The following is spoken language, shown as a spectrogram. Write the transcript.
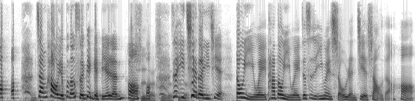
账号也不能随便给别人。哈、啊，是的，是的，这一切的一切都以为他都以为这是因为熟人介绍的，哈，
